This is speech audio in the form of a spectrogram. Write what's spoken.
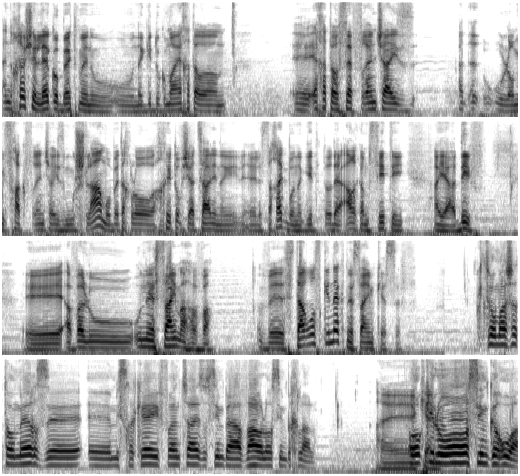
אני חושב ש Lego Batman הוא, הוא נגיד דוגמה איך אתה, איך אתה עושה franchise, הוא לא משחק franchise מושלם, הוא בטח לא הכי טוב שיצא לי לשחק בו, נגיד, אתה יודע, Arkham City היה עדיף. אבל הוא, הוא נעשה עם אהבה, ו Star Wars Kinect נעשה עם כסף. בקיצור, מה שאתה אומר זה משחקי franchise עושים באהבה או לא עושים בכלל. אה, או כן. כאילו, או עושים גרוע.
